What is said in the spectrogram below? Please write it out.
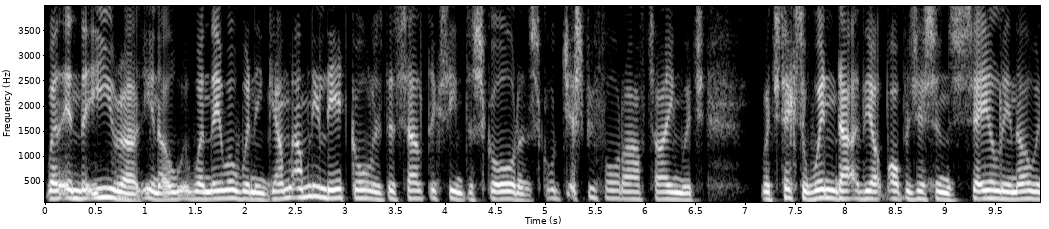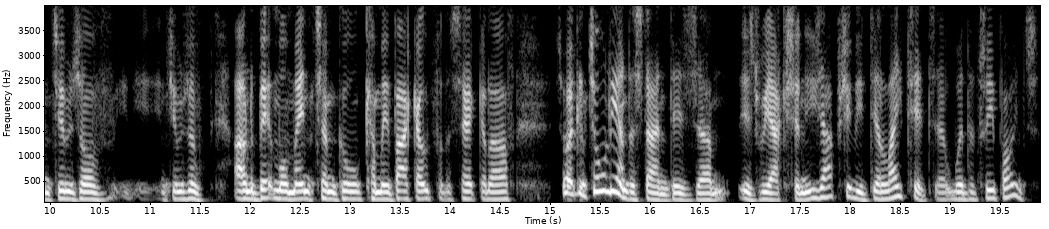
when in the era, you know, when they were winning? How many late goals did Celtic seem to score and score just before half time, which which takes the wind out of the opposition's sail, you know, in terms of in terms of having a bit of momentum going coming back out for the second half. So I can totally understand his um, his reaction. He's absolutely delighted uh, with the three points.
